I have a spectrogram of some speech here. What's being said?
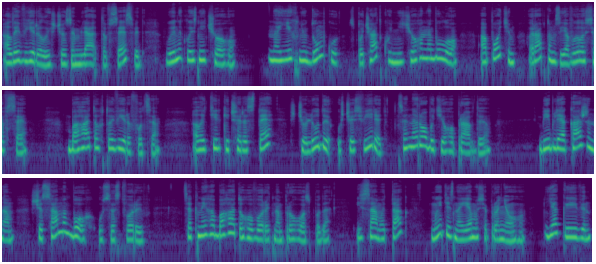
але вірили, що Земля та Всесвіт виникли з нічого. На їхню думку, спочатку нічого не було, а потім раптом з'явилося все. Багато хто вірив у це, але тільки через те, що люди у щось вірять, це не робить його правдою. Біблія каже нам, що саме Бог усе створив. Ця книга багато говорить нам про Господа, і саме так ми дізнаємося про нього, який він,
